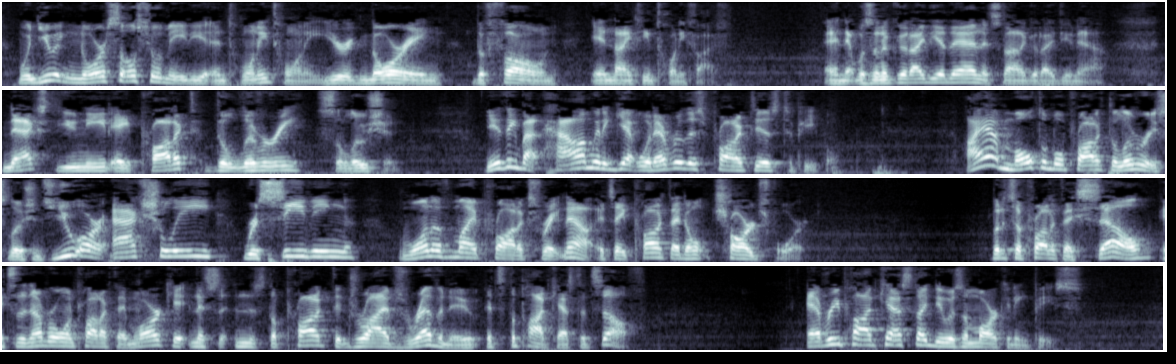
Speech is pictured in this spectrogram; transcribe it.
When you ignore social media in 2020, you're ignoring the phone in 1925. And it wasn't a good idea then, it's not a good idea now. Next, you need a product delivery solution. You need to think about how I'm going to get whatever this product is to people. I have multiple product delivery solutions. You are actually receiving one of my products right now. It's a product I don't charge for. But it's a product I sell. It's the number one product I market, and it's, and it's the product that drives revenue. It's the podcast itself. Every podcast I do is a marketing piece.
